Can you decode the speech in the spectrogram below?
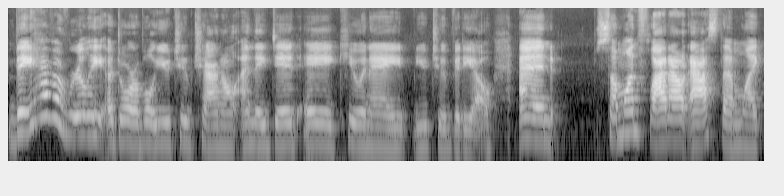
they have a really adorable YouTube channel and they did a Q&A YouTube video. And someone flat out asked them like,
